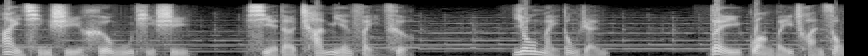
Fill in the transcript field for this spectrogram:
爱情诗和五体诗，写得缠绵悱恻、优美动人，被广为传颂。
